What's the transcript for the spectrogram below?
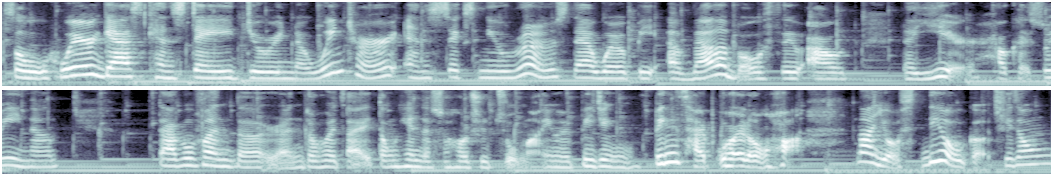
So where guests can stay during the winter and six new rooms that will be available throughout the year. OK，所以呢。大部分的人都会在冬天的时候去住嘛，因为毕竟冰才不会融化。那有六个，其中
